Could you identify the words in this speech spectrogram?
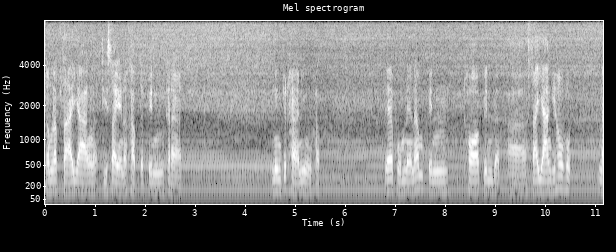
สำหรับสายยางนะที่ใส่นะครับ จะเป็นขนาด 1.5 นิ้วครับ แต่ผมแนะนำเป็นทอเป็นแบบาสายยางที่ห้องหดน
